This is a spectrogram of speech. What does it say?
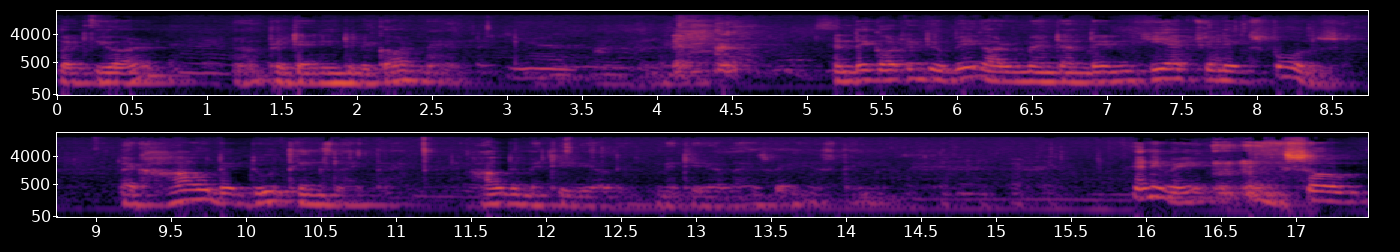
but you are uh, pretending to be God man. And they got into a big argument, and then he actually exposed like how they do things like that, how they material materialize various things. Anyway, so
